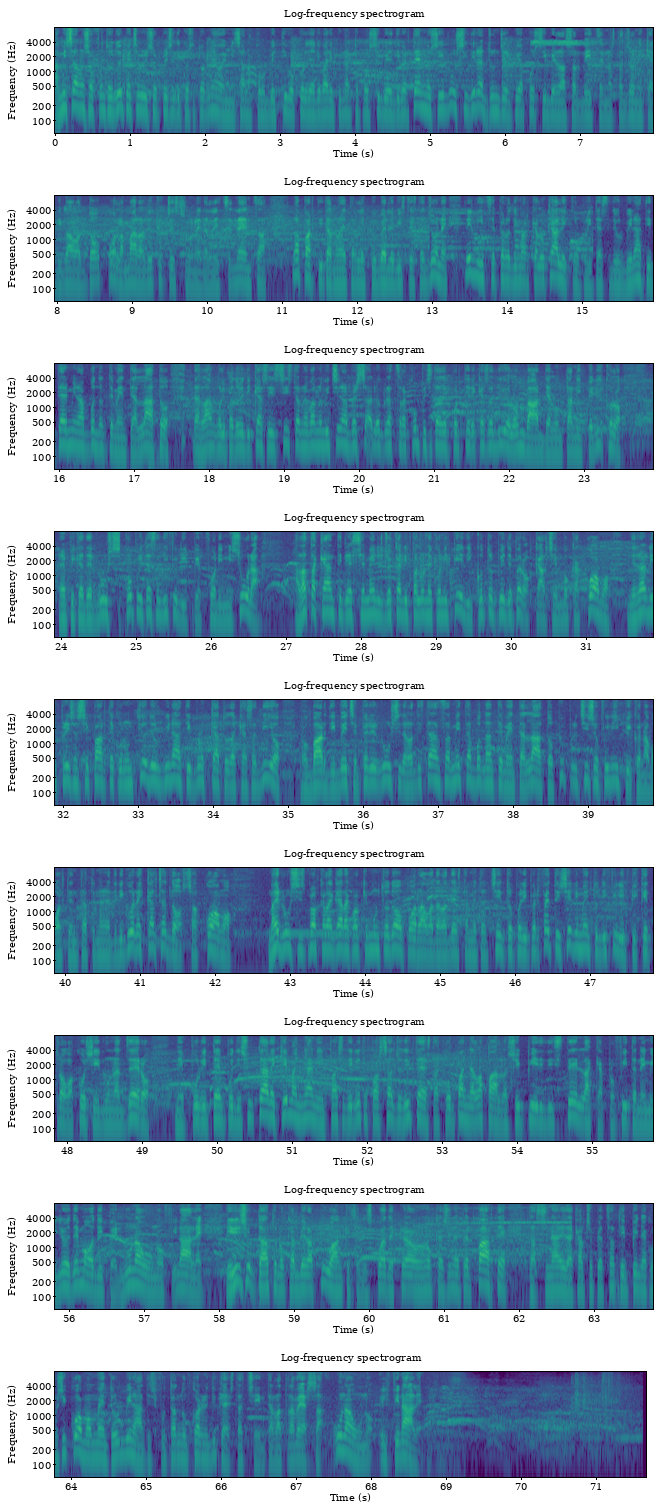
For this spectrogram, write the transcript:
A Misano si affrontano due piacevoli sorprese di questo torneo e Misano ha come obiettivo quello di arrivare il più in alto possibile divertendosi i russi di raggiungere il prima possibile la salvezza in una stagione che arrivava dopo l'amara retrocessione dall'eccellenza. La partita non è tra le più belle viste stagione, l'inizio però di marca locale, il colpo di testa di Urbinati termina abbondantemente al lato. Dall'angolo i padroni di casa insistono e vanno vicino all'avversario grazie alla complicità del portiere Casadio, Lombardi allontana il pericolo. Replica del Russi, colpo di testa di Filippi fuori misura. All'attaccante riesce meglio giocare il pallone con i piedi, contropiede però calcia in bocca a Cuomo. Nella ripresa si parte con un tiro di Urbinati bloccato da Casadio. Lombardi invece per i russi dalla distanza mette abbondantemente al lato, più preciso Filippi che una volta entrato in area di rigore calcia addosso a Cuomo ma il Russi sblocca la gara qualche minuto dopo, Rava dalla destra mette al centro per il perfetto inserimento di Filippi che trova così l'1-0. Neppure il tempo di esultare che Magnani in fase di retropassaggio di testa accompagna la palla sui piedi di Stella che approfitta nel migliore dei modi per l'1-1 finale. Il risultato non cambierà più anche se le squadre creano un'occasione per parte. Tassinari da calcio piazzato impegna così Cuomo mentre Urbinati sfruttando un corner di testa centra la traversa. 1-1 il finale.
